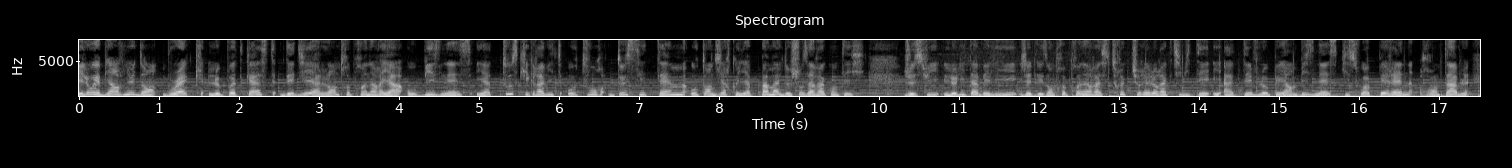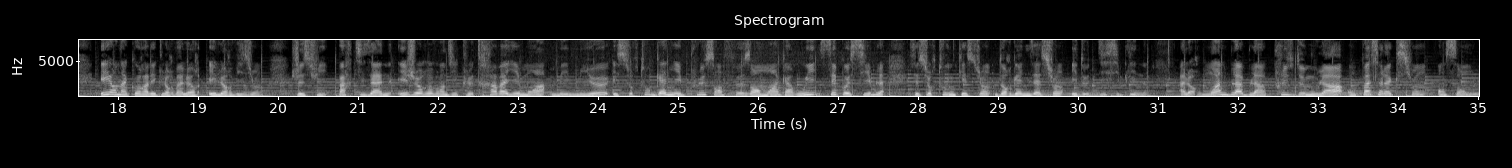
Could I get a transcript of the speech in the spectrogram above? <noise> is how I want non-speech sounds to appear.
Hello et bienvenue dans Break, le podcast dédié à l'entrepreneuriat, au business et à tout ce qui gravite autour de ces thèmes. Autant dire qu'il y a pas mal de choses à raconter. Je suis Lolita Belli, j'aide les entrepreneurs à structurer leur activité et à développer un business qui soit pérenne, rentable et en accord avec leurs valeurs et leurs visions. Je suis partisane et je revendique le travailler moins mais mieux et surtout gagner plus en faisant moins car oui, c'est possible. C'est surtout une question d'organisation et de discipline. Alors moins de blabla, plus de moula, on passe à l'action ensemble.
